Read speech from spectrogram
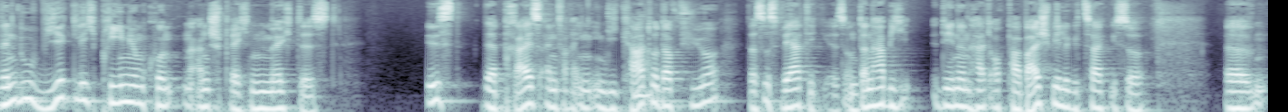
wenn du wirklich Premium-Kunden ansprechen möchtest, ist der Preis einfach ein Indikator dafür, dass es wertig ist. Und dann habe ich denen halt auch paar Beispiele gezeigt. Ich so, ähm,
